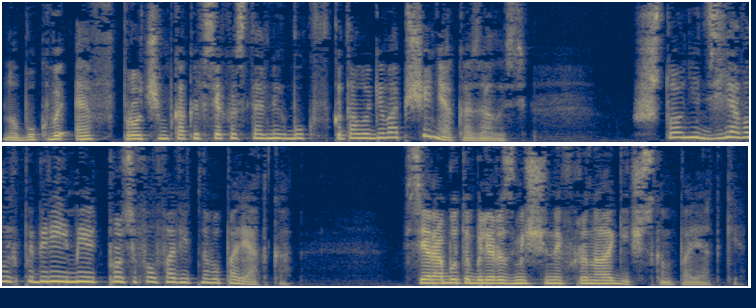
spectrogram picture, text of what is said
Но буквы «Ф», впрочем, как и всех остальных букв в каталоге вообще не оказалось — что они, дьявол их побери, имеют против алфавитного порядка? Все работы были размещены в хронологическом порядке,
